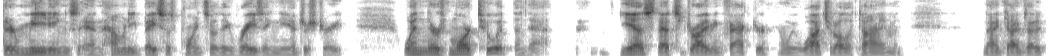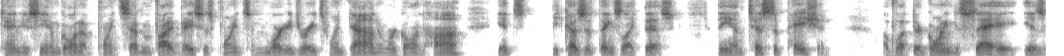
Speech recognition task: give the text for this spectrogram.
their meetings and how many basis points are they raising the interest rate when there's more to it than that. Yes, that's a driving factor, and we watch it all the time. And nine times out of 10, you see them going up 0.75 basis points and mortgage rates went down. And we're going, huh? It's because of things like this. The anticipation of what they're going to say is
